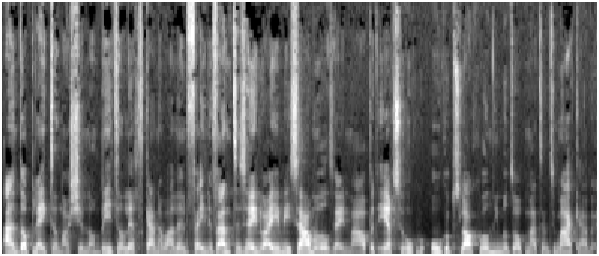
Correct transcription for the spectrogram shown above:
En dat blijkt dan als je hem dan beter leert kennen wel een fijne vent te zijn waar je mee samen wil zijn. Maar op het eerste oog, oogopslag wil niemand op met hem te maken hebben.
